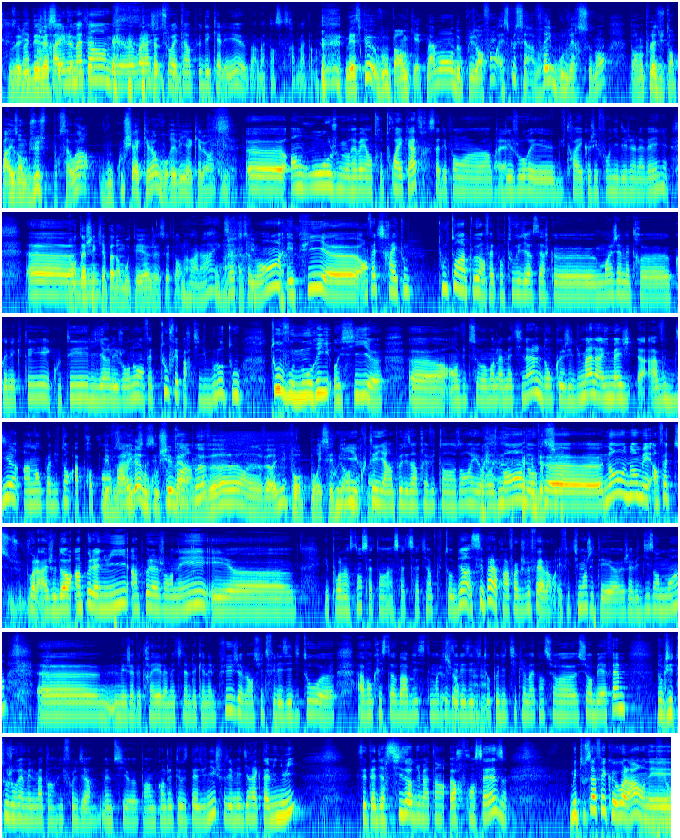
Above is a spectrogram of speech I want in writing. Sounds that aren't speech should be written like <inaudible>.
Vous aviez déjà je travaille cette- le matin, mais voilà, j'ai <laughs> toujours été un peu décalée. Bah, maintenant, ce sera le matin. <laughs> Mais est-ce que vous, par exemple, qui êtes maman de plus d'enfants, est-ce que c'est un vrai bouleversement dans l'emploi du temps? Par exemple, juste pour savoir, vous couchez à quelle heure, vous vous réveillez à quelle heure, Apolline? En gros, je me réveille entre 3 et 4, ça dépend un peu des jours et du travail que j'ai fourni déjà la veille. L'avantage, c'est qu'il n'y a pas d'embouteillage à cette heure-là. Voilà, exactement. Et puis, euh, en fait, je travaille tout, tout le temps un peu, en fait, pour tout vous dire. C'est-à-dire que moi, j'aime être euh, connectée, écouter, lire les journaux. En fait, tout fait partie du boulot. Tout, tout vous nourrit aussi euh, euh, en vue de ce moment de la matinale. Donc, j'ai du mal à, à vous dire un emploi du temps à proprement Mais vous parler. arrivez à vous coucher vers un peu. 9h, 9h30 pour, pour essayer de Oui, dormir écoutez, il y a un peu des imprévus de temps en temps et heureusement. <laughs> Donc, non, non, mais en fait, je- voilà, je dors un peu la nuit, un peu la journée et, et pour l'instant, ça, tend- ça, ça tient plutôt bien. C'est pas la première fois que je le fais. Alors, effectivement, euh, j'avais 10 ans de moins, euh, mais j'avais travaillé à la matinale de Canal. J'avais ensuite fait les éditos euh, avant Christophe Barbier. C'était moi Bien qui sûr. faisais les éditos politiques le matin sur, euh, sur BFM. Donc, j'ai toujours aimé le matin, il faut le dire. Même si, par exemple, quand j'étais aux États-Unis, je faisais mes directs à minuit, c'est-à-dire 6 heures du matin, heure française. Mais tout ça fait que voilà, on est.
